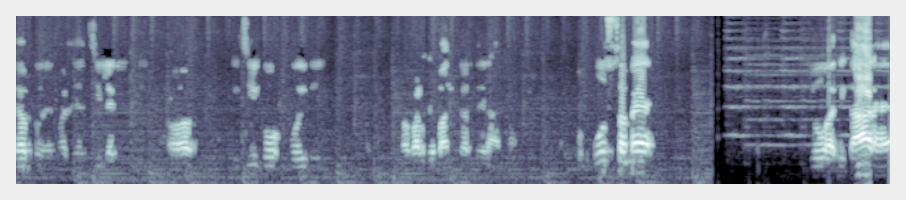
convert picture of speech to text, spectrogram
जब इमरजेंसी लगी थी और किसी को कोई भी पकड़ के बंद कर दे रहा था तो उस समय जो अधिकार है,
